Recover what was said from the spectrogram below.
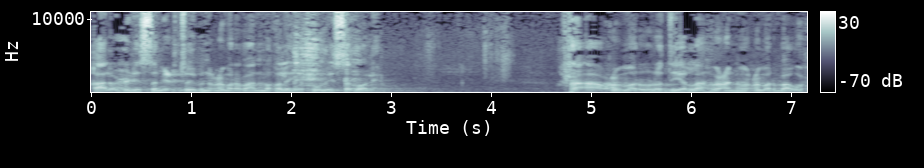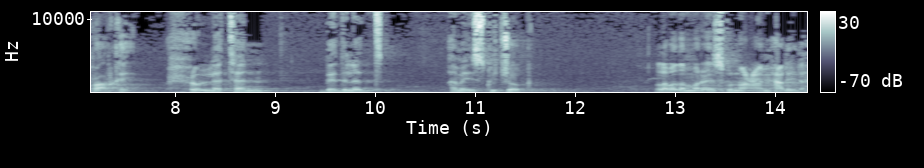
qaala wuxuu yidhi samictu ibnu cumar baan maqlay yaquulu isagoo leh. Ra'aa cumaru radia allaahu canhu cumar baa wuxuu arkay xullatan bedlad ama isku joog labada mare isku nooca maxaa la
